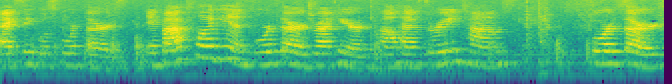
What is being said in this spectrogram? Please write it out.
x equals four thirds. If I plug in four thirds right here, I'll have three times four thirds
